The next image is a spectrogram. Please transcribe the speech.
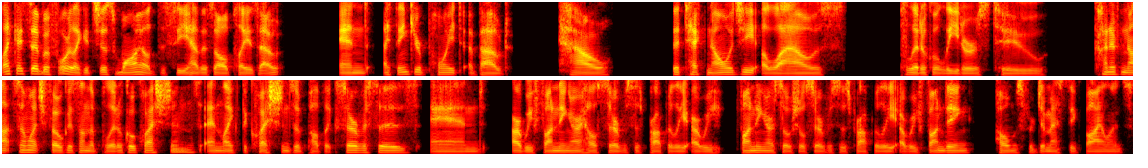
like I said before, like it's just wild to see how this all plays out. And I think your point about how the technology allows political leaders to kind of not so much focus on the political questions and like the questions of public services and are we funding our health services properly? Are we funding our social services properly? Are we funding homes for domestic violence,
